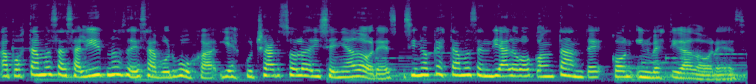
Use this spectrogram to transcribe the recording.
apostamos a salirnos de esa burbuja y escuchar solo a diseñadores, sino que estamos en diálogo constante con investigadores,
